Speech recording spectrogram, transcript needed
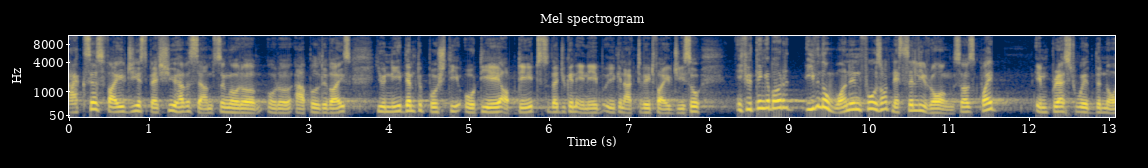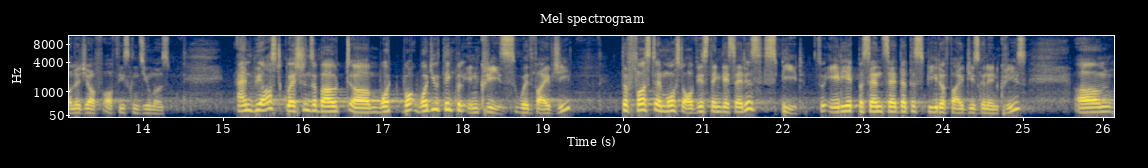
access 5G, especially you have a Samsung or a or an Apple device, you need them to push the OTA update so that you can enable, you can activate 5G. So if you think about it, even the one info is not necessarily wrong. So I was quite impressed with the knowledge of, of these consumers. And we asked questions about um, what, what, what do you think will increase with 5G? The first and most obvious thing they said is speed. So 88% said that the speed of 5G is going to increase. Um,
